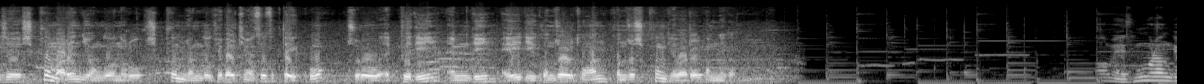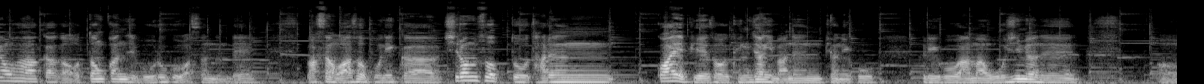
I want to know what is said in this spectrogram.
이제 식품 R&D 연구원으로 식품 연구 개발팀에 소속돼 있고 주로 FD, MD, AD 건조를 통한 건조 식품 개발을 합니다. 처음에 생물환경화학과가 어떤 과인지 모르고 왔었는데 막상 와서 보니까 실험 수업도 다른 과에 비해서 굉장히 많은 편이고 그리고 아마 오시면은 어,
